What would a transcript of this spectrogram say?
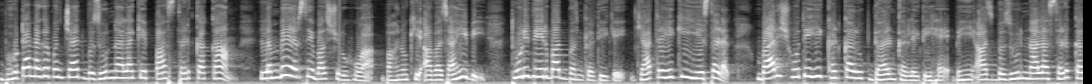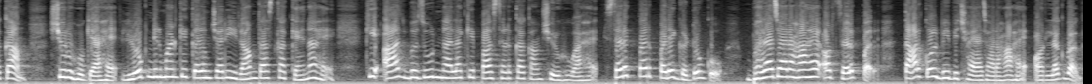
भोटा नगर पंचायत बुज़ुर्ग नाला के पास सड़क का काम लंबे अरसे बाद शुरू हुआ। वाहनों की आवाजाही भी थोड़ी देर बाद बंद कर दी गई। ज्ञात रहे कि ये सड़क बारिश होते ही खड का रूप धारण कर लेती है। वहीं आज बुज़ुर्ग नाला सड़क का काम शुरू हो गया है। लोक निर्माण के कर्मचारी रामदास का कहना है कि आज बुज़ुर्ग नाला के पास सड़क का काम शुरू हुआ है। सड़क पर पड़े गड्ढों को भरा जा रहा है और सड़क पर तारकोल भी बिछाया जा रहा है और लगभग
